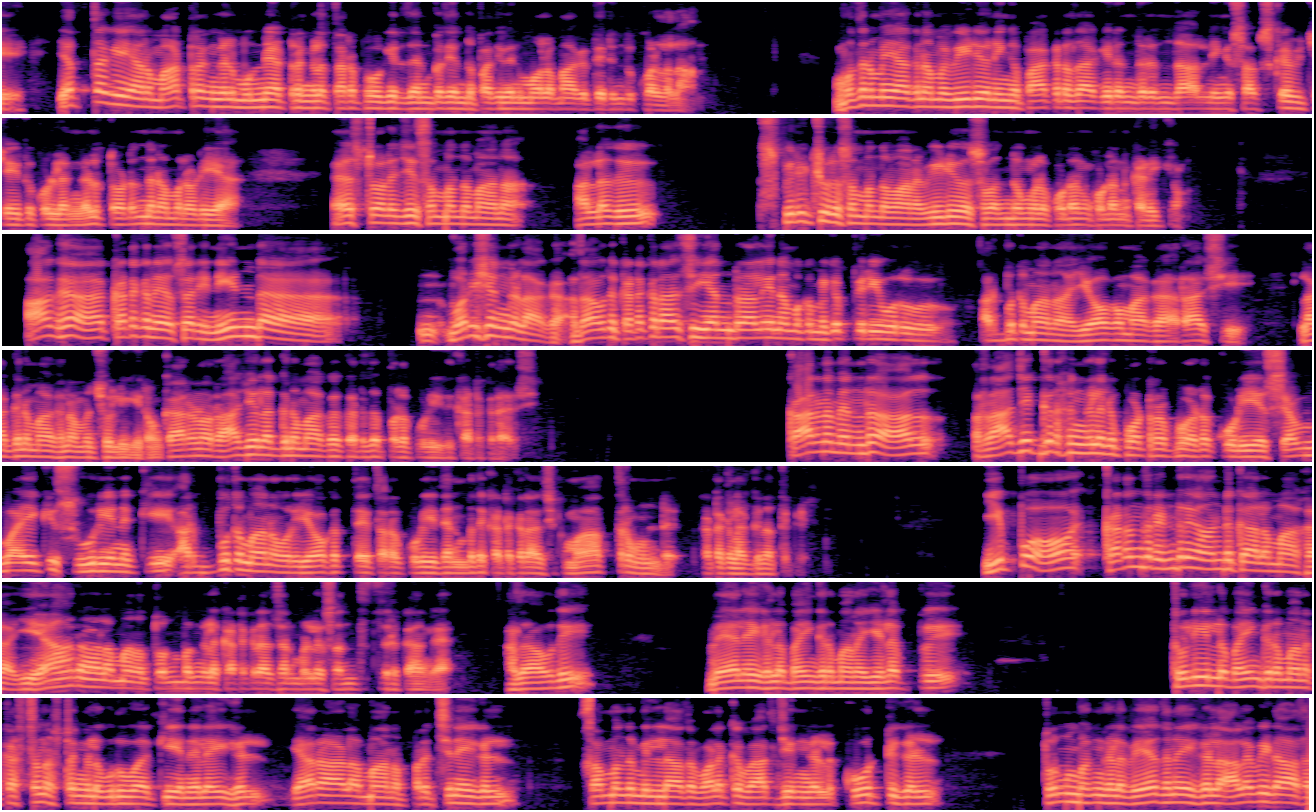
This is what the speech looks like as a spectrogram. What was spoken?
எத்தகையான மாற்றங்கள் முன்னேற்றங்கள் தரப்போகிறது என்பது இந்த பதிவின் மூலமாக தெரிந்து கொள்ளலாம். முதன்மையாக நம்ம வீடியோ நீங்கள் பார்க்குறதாக இருந்திருந்தால் நீங்கள் சப்ஸ்கிரைப் செய்து கொள்ளுங்கள். தொடர்ந்து நம்மளுடைய ஆஸ்ட்ராலஜி சம்பந்தமான அல்லது ஸ்பிரிச்சுவல் சம்பந்தமான வீடியோஸ் வந்து உங்களுக்கு உடனுக்குடன் கிடைக்கும். ஆக கடக சரி நீண்ட வருஷங்களாக அதாவது கடகராசி என்றாலே நமக்கு மிகப்பெரிய ஒரு அற்புதமான யோகமாக ராசி லக்னமாக நம்ம சொல்லுகிறோம். காரணம் ராஜ லக்னமாக கருதப்படக்கூடியது கடகராசி காரணம் என்றால் ராஜகிரகங்களில் போற்றப்படக்கூடிய செவ்வாய்க்கு சூரியனுக்கு அற்புதமான ஒரு யோகத்தை தரக்கூடியது என்பது கடகராசிக்கு மாத்திரம் உண்டு கடக லக்னத்துக்கு. இப்போ கடந்த ரெண்டரை ஆண்டு காலமாக ஏராளமான துன்பங்களை கடகராசி அன்பர்கள் சந்தித்திருக்காங்க. அதாவது வேலைகளை பயங்கரமான இழப்பு தொழிலில் பயங்கரமான கஷ்ட நஷ்டங்களை உருவாக்கிய நிலைகள் ஏராளமான பிரச்சனைகள் சம்பந்தமில்லாத வழக்க வாத்தியங்கள் கோர்ட்டுகள் துன்பங்கள் வேதனைகள் அளவிடாத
